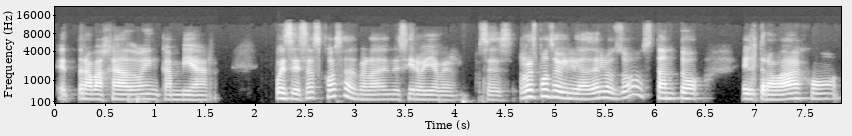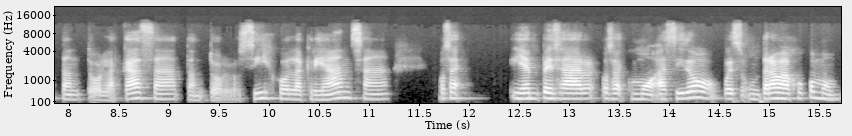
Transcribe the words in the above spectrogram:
eh, trabajado en cambiar pues esas cosas, ¿verdad? En decir, oye, a ver, pues es responsabilidad de los dos, tanto el trabajo, tanto la casa, tanto los hijos, la crianza, o sea, y empezar, o sea, como ha sido pues un trabajo como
